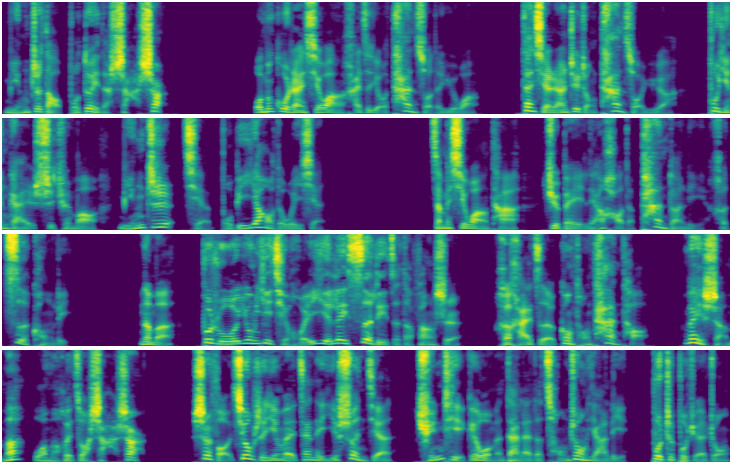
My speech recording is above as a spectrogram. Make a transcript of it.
明知道不对的傻事儿。我们固然希望孩子有探索的欲望，但显然这种探索欲啊，不应该是去冒明知且不必要的危险。咱们希望他具备良好的判断力和自控力，那么不如用一起回忆类似例子的方式，和孩子共同探讨为什么我们会做傻事儿，是否就是因为在那一瞬间群体给我们带来的从众压力，不知不觉中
